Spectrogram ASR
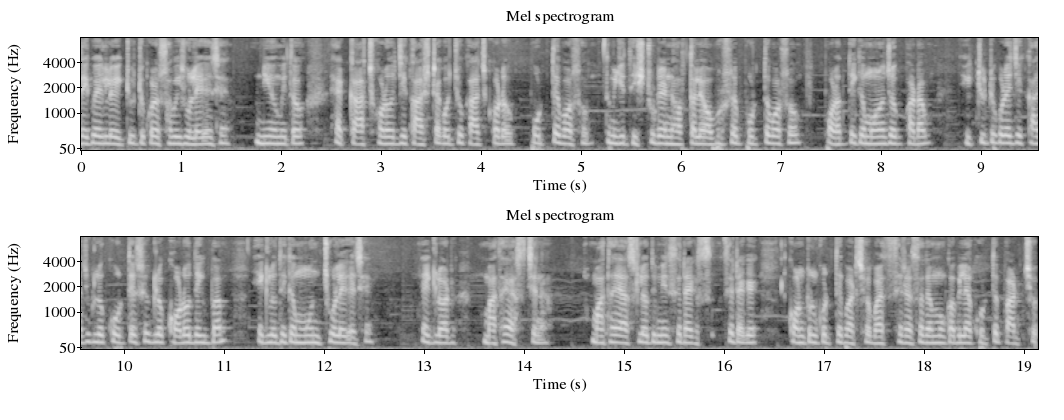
দেখবে এগুলো একটু একটু করে সবই চলে গেছে। নিয়মিত এক কাজ করো, যে কাজটা করছ কাজ করো। পড়তে বসো। তুমি যদি স্টুডেন্ট হও তাহলে অবশ্যই পড়তে বসো। পড়ার দিকে মনোযোগ বাড়াও। একটু একটু করে যে কাজগুলো করতে সেগুলো করো দেখবা। এগুলো থেকে মন চলে গেছে। এগুলো আর মাথায় আসছে না। মাথায় আসলেও তুমি সেটা সেটাকে কন্ট্রোল করতে পারছ বা সেটার সাথে মোকাবিলা করতে পারছ।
